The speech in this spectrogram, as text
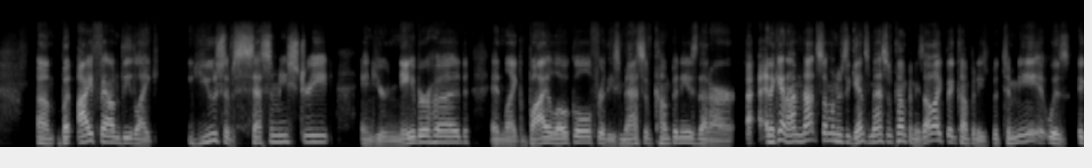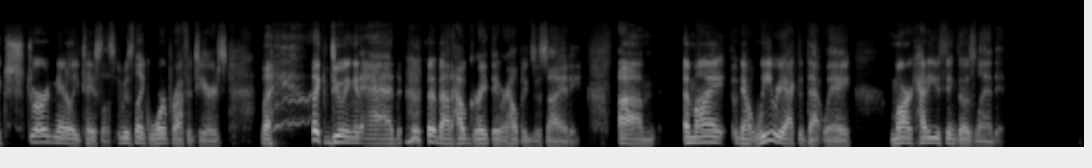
Um, but I found the like use of Sesame Street and your neighborhood and like buy local for these massive companies that are and again i'm not someone who's against massive companies. I like big companies but to me it was extraordinarily tasteless. It was like war profiteers like like doing an ad about how great they were helping society. Um am i now we reacted that way. Mark how do you think those landed?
